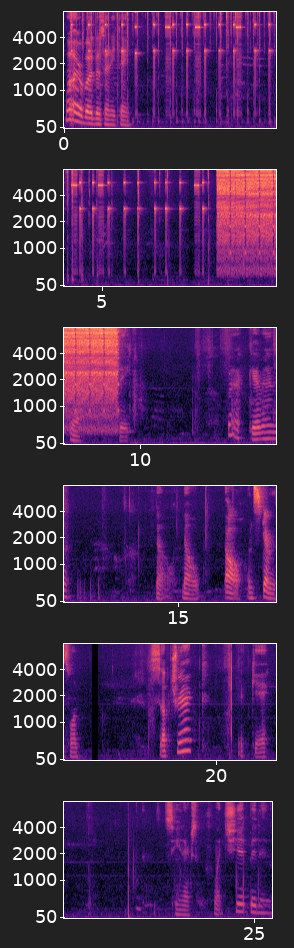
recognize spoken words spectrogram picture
What about does anything? Yeah, see. Back, Kevin. No, no. Oh, I'm scared this one. Subtract? Okay. Let's see next what chip it is.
